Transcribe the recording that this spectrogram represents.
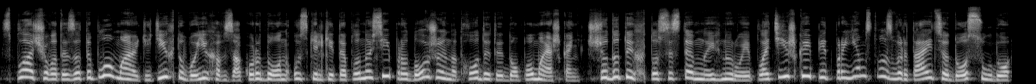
Сплачувати за тепло мають і ті, хто виїхав за кордон, оскільки теплоносій продовжує надходити до помешкань. Щодо тих, хто системно ігнорує платіжки, підприємство звертається до суду.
